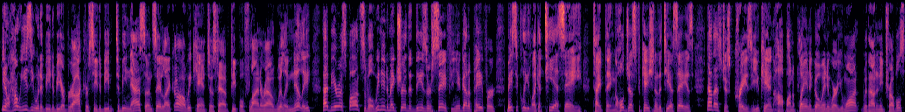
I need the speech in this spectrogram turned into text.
you know, how easy would it be to be a bureaucracy to be to be NASA and say like, oh, we can't just have people flying around willy nilly. That'd be irresponsible. We need to make sure that these are safe, and you got to pay for basically like a TSA type thing. The whole justification of the TSA is now that's just crazy. You can't hop on a plane and go anywhere you want without any troubles.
